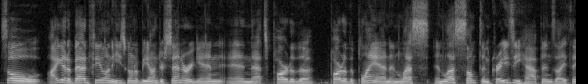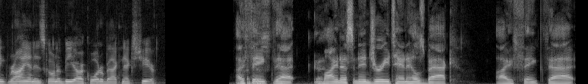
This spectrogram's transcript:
so I got a bad feeling he's going to be under center again, and that's part of the part of the plan. Unless unless something crazy happens, I think Ryan is going to be our quarterback next year. I think that Okay. minus an injury, Tannehill's back. I think that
